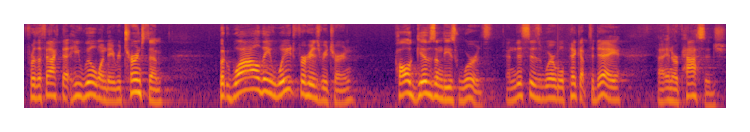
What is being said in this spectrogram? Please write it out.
for the fact that he will one day return to them. But while they wait for his return, Paul gives them these words. And this is where we'll pick up today uh, in our passage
